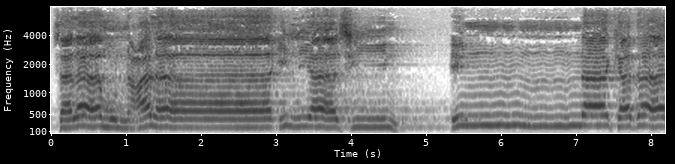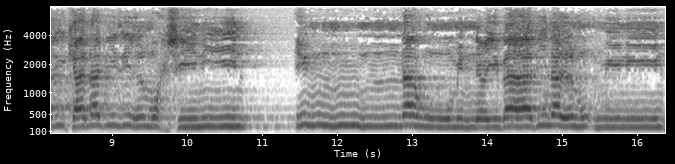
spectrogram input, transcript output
سلام على إلياسين إنا كذلك نجزي المحسنين إنه من عبادنا المؤمنين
